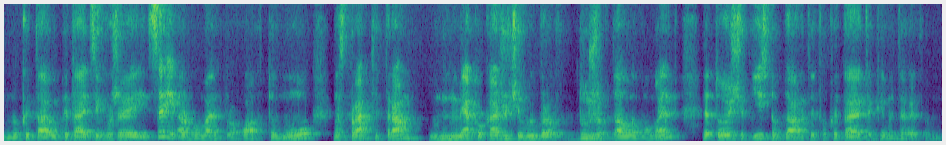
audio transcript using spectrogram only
Ну, Китай у китайців вже і цей аргумент пропав. Тому насправді Трамп, м'яко кажучи, вибрав дуже вдалий момент для того, щоб дійсно вдарити по Китаю такими тарифами.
